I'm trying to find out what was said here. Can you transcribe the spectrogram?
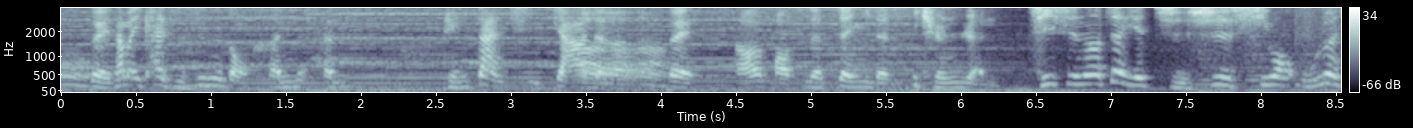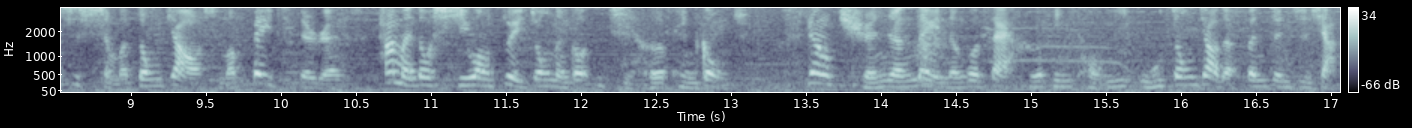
嗯，对他们一开始是那种很很平淡起家的，嗯嗯嗯。对，然后保持着正义的一群人。其实呢，这也只是希望，无论是什么宗教、什么背景的人，他们都希望最终能够一起和平共处，让全人类能够在和平统一、无宗教的纷争之下，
